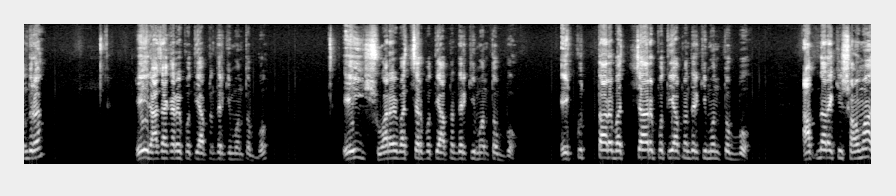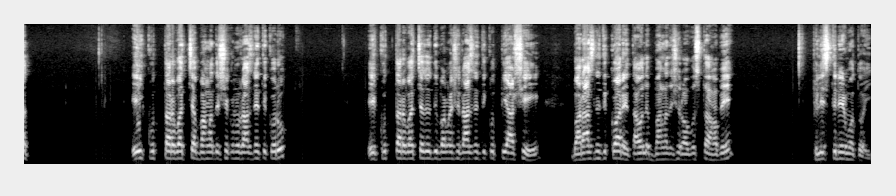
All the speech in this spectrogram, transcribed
বন্ধুরা, এই রাজাকারের প্রতি আপনাদের কি মন্তব্য? এই শুয়ারের বাচ্চার প্রতি আপনাদের কি মন্তব্য? এই কুত্তার বাচ্চার প্রতি আপনাদের কি মন্তব্য? আপনারা কি সহমত? এই কুত্তার বাচ্চা বাংলাদেশে কোনো রাজনীতি করুক? এই কুত্তার বাচ্চা যদি বাংলাদেশে রাজনীতি করতে আসে বা রাজনীতি করে, তাহলে বাংলাদেশের অবস্থা হবে ফিলিস্তিনের মতোই।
